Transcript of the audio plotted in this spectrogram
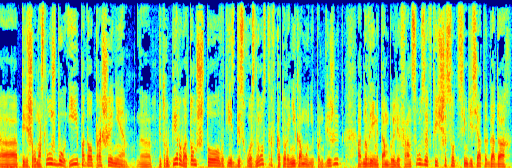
Э, перешел на службу и подал прошение э, Петру Первому о том, что вот есть бесхозный остров, который никому не принадлежит. Одно время там были французы в 1670-х годах,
